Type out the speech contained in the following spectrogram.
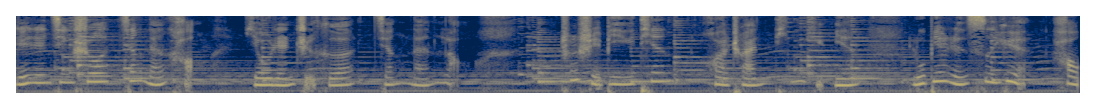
人人尽说江南好，游人只合江南老。水碧于天，画船听雨眠。炉边人似月，皓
